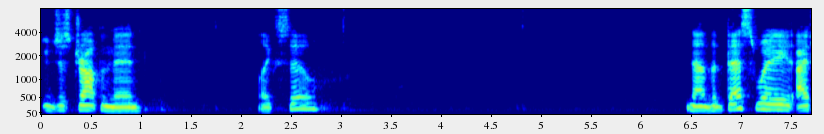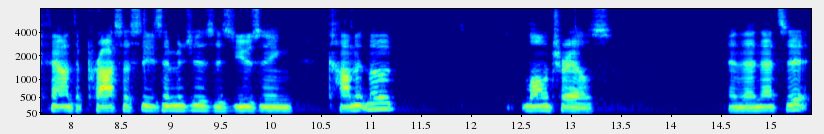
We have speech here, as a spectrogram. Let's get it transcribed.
you just drop them in like so. Now, the best way I found to process these images is using comet mode, long trails, and then that's it.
